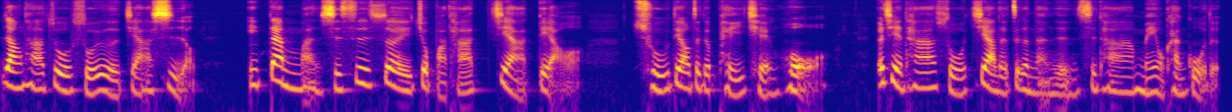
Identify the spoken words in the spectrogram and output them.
让她做所有的家事哦，一旦满十四岁就把她嫁掉哦，除掉这个赔钱货。而且她所嫁的这个男人是她没有看过的，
